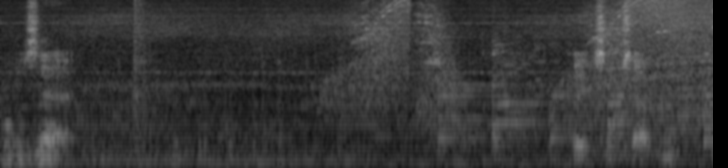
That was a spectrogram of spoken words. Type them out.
What was that? Wait, something's happening.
